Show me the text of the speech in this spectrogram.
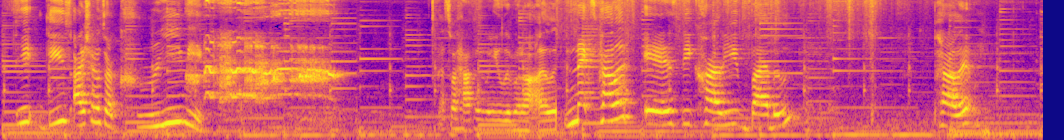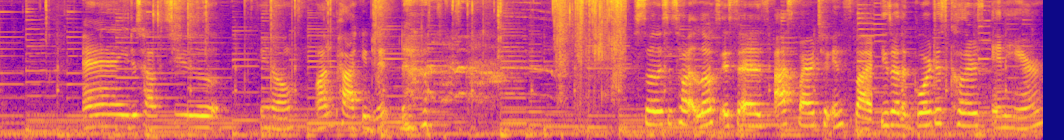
The, these eyeshadows are creamy. That's what happens when you live on an island. Next palette is the Carli Bybel palette. And you just have to, you know, unpackage it. so this is how it looks. It says aspire to inspire. These are the gorgeous colors in here.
